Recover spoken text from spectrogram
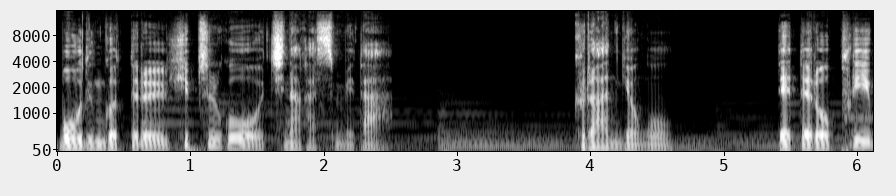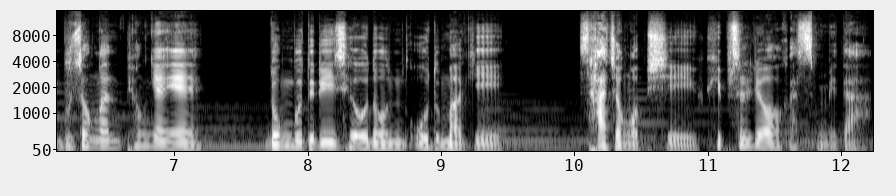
모든 것들을 휩쓸고 지나갔습니다. 그러한 경우 때때로 풀이 무성한 평야에 농부들이 세워놓은 오두막이 사정없이 휩쓸려 갔습니다.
